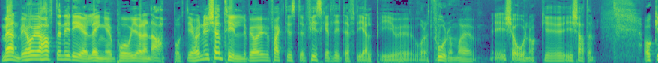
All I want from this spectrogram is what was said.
Men vi har ju haft en idé länge på att göra en app och det har ni känt till. Vi har ju faktiskt fiskat lite efter hjälp i eh, vårt forum och i showen och i chatten. Och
